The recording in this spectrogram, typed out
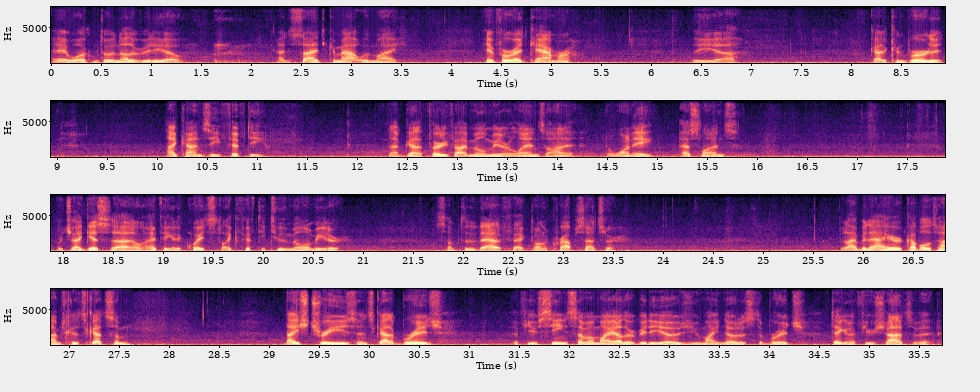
Hey, welcome to another video. I decided to come out with my infrared camera. The uh, got a converted Nikon Z50. And I've got a 35 millimeter lens on it, the 1.8 S lens, which I guess uh, I think it equates to like 52 millimeter, something to that effect on a crop sensor. But I've been out here a couple of times because it's got some nice trees and it's got a bridge. If you've seen some of my other videos, you might notice the bridge. I've taken a few shots of it.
